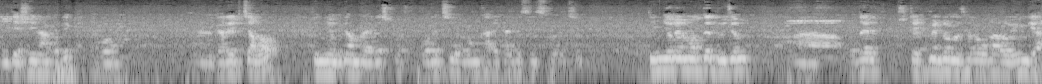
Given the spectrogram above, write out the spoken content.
বিদেশি নাগরিক এবং গাড়ির চালক তিনজনকে আমরা অ্যারেস্ট করেছি এবং গাড়িটাকে সিজ করেছি। তিনজনের মধ্যে দুজন ওদের স্টেটমেন্ট অনুসারে ওরা রোহিঙ্গা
